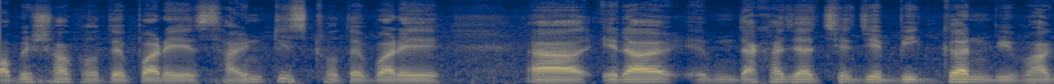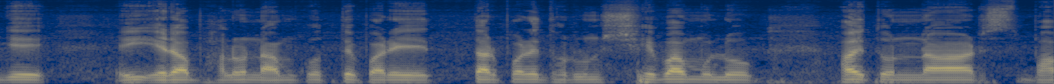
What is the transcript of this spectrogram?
গবেষক হতে পারে, সায়েন্টিস্ট হতে পারে এরা দেখা যাচ্ছে যে বিজ্ঞান বিভাগে এই এরা ভালো নাম করতে পারে, তারপরে ধরুন সেবামূলক, হয়তো নার্স বা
